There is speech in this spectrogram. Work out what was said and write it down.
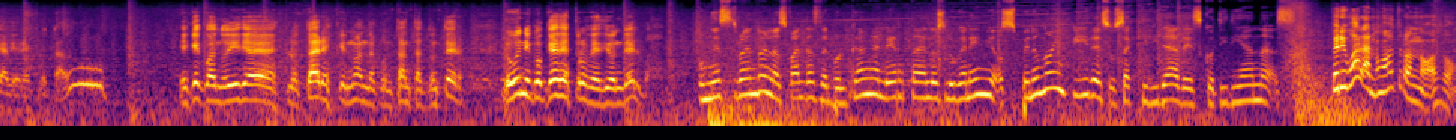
ya hubiera explotado. Uh, es que cuando dice explotar es que no anda con tanta tontera. Lo único que es es profesión de él. va. Un estruendo en las faldas del volcán alerta a los lugareños, pero no impide sus actividades cotidianas. Pero igual a nosotros no.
